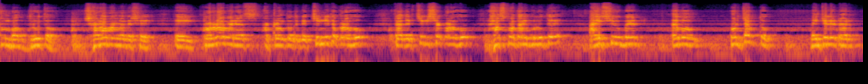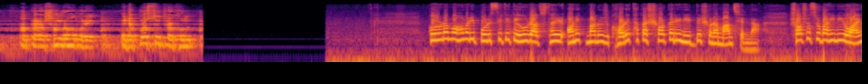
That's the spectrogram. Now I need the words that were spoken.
সম্ভব দ্রুত সারা বাংলাদেশে এই করোনা ভাইরাস আক্রান্ত থেকে চিহ্নিত করা হোক, তাদের চিকিৎসা করা হোক, হাসপাতালগুলোতে আইসিইউ বেড এবং পর্যাপ্ত ভেন্টিলেটর আপনারা সংগ্রহ করে এটা প্রস্তুত রাখুন। করোনা মহামারী পরিস্থিতিতেও রাজধানীর অনেক মানুষ ঘরে থাকা সরকারি নির্দেশনা মানছেন না। সশস্ত্র বাহিনী ও আইন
